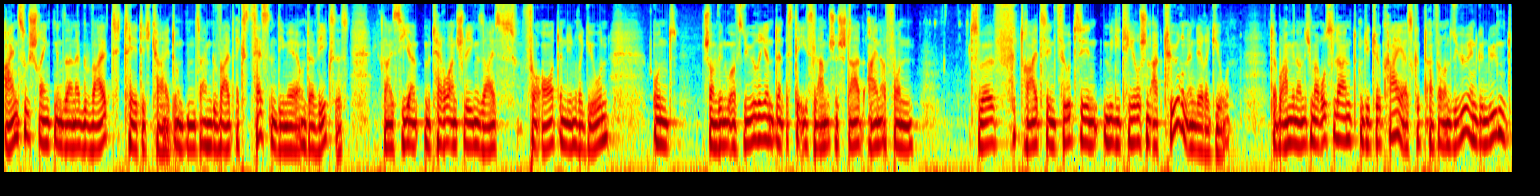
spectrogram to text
einzuschränken in seiner Gewalttätigkeit und in seinem Gewaltexzess, in dem er unterwegs ist. Sei es hier mit Terroranschlägen, sei es vor Ort in den Regionen. Und schauen wir nur auf Syrien, dann ist der islamische Staat einer von 12, 13, 14 militärischen Akteuren in der Region. Da brauchen wir noch nicht mal Russland und die Türkei. Es gibt einfach in Syrien genügend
